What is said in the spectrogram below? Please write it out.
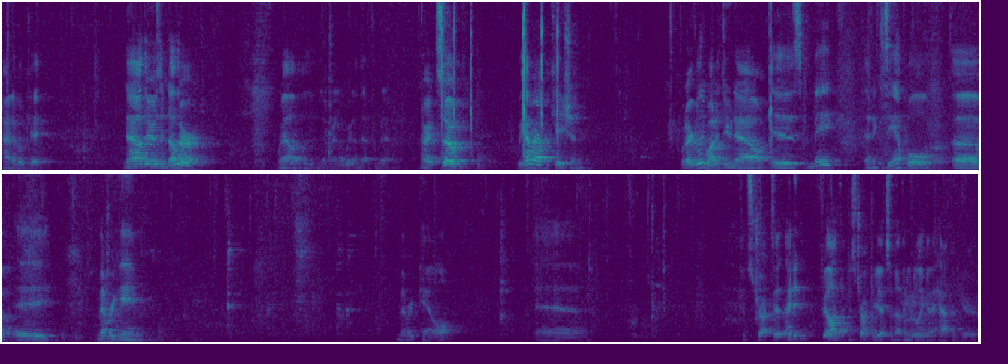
kind of okay. Now there's another, well, never mind, I'll wait on that for a minute. All right, so we have our application. What I really want to do now is make an example of a memory game memory panel and construct it. I didn't fill out the constructor yet, so nothing's really going to happen here.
